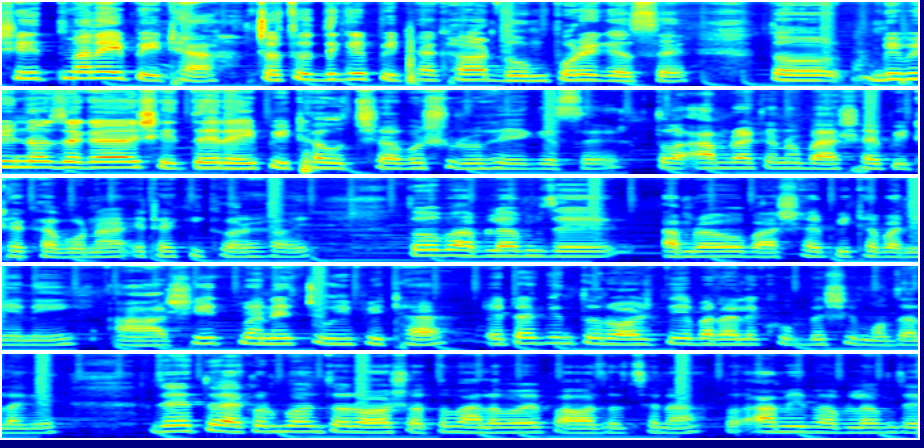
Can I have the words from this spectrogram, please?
শীত মানেই পিঠা। চতুর্দিকে পিঠা খাওয়ার ধুম পড়ে গেছে। তো বিভিন্ন জায়গায় শীতের এই পিঠা উৎসবও শুরু হয়ে গেছে। তো আমরা কেন বাসায় পিঠা খাব না? এটা কি করে হয়? তো ভাবলাম যে আমরাও বাসায় পিঠা বানিয়ে নিই। আর শীত মানে চুই পিঠা। এটা কিন্তু রস দিয়ে বানালে খুব বেশি মজা লাগে। যেহেতু এখন পর্যন্ত রস অত ভালোভাবে পাওয়া যাচ্ছে না। তো আমি ভাবলাম যে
